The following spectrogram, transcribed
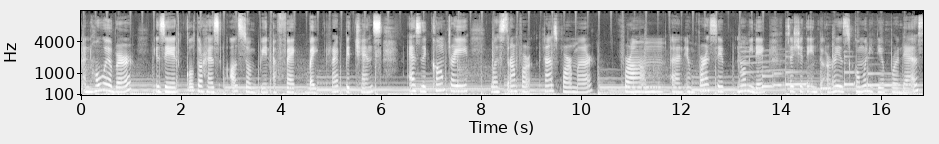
and however, is it culture has also been affected by rapid change as the country was transformed from an impressive nomadic society into a rich community of products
